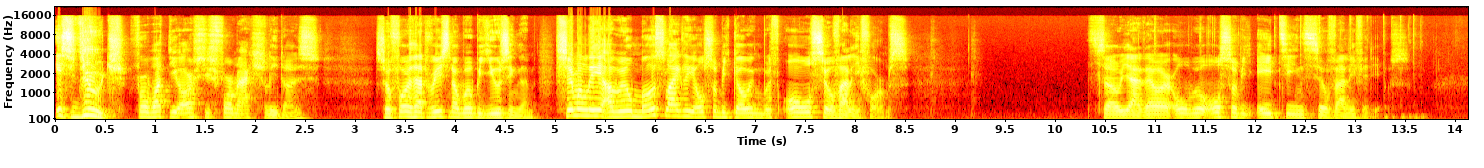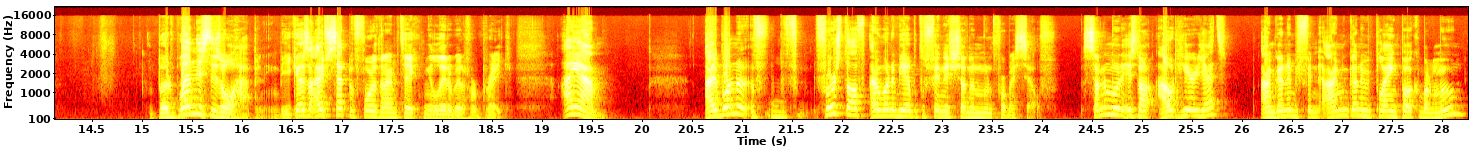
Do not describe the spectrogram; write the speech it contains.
is huge for what the Arceus form actually does. So for that reason, I will be using them. Similarly, I will most likely also be going with all Silvally forms. So yeah, there are, will also be 18 Silvally videos. But when is this all happening? Because I've said before that I'm taking a little bit of a break. I am. I want to. First off, I want to be able to finish Sun and Moon for myself. Sun and Moon is not out here yet. I'm gonna be. Fin- I'm gonna be playing Pokemon Moon.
